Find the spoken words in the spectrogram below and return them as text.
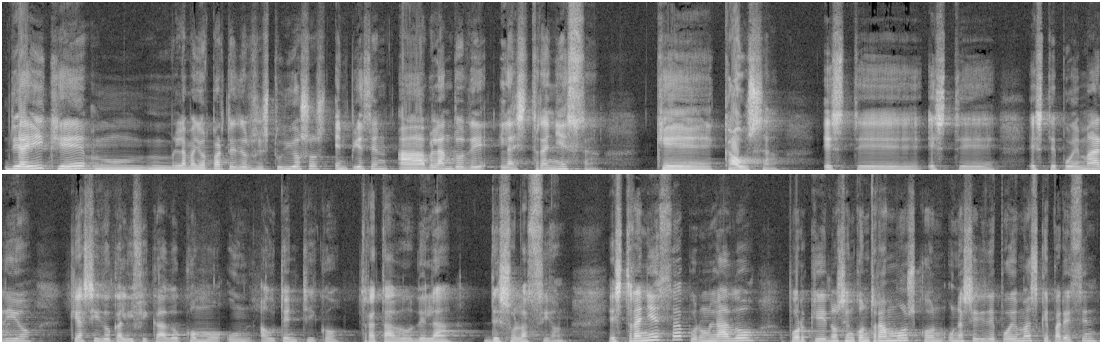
De ahí que mm, la mayor parte de los estudiosos empiecen hablando de la extrañeza que causa este, este, este poemario que ha sido calificado como un auténtico tratado de la desolación. Extrañeza, por un lado, porque nos encontramos con una serie de poemas que parecen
